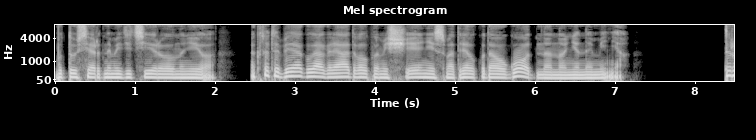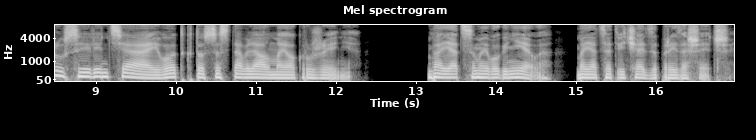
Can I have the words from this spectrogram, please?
будто усердно медитировал на нее, а кто-то бегло оглядывал помещение и смотрел куда угодно, но не на меня. Трусы и лентяи — вот кто составлял мое окружение — боятся моего гнева, боятся отвечать за произошедшее.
